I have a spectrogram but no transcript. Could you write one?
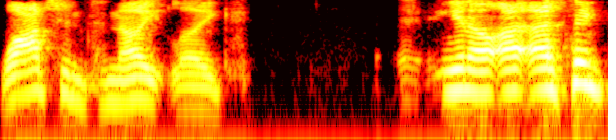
watching tonight. Like, you know, I, I think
